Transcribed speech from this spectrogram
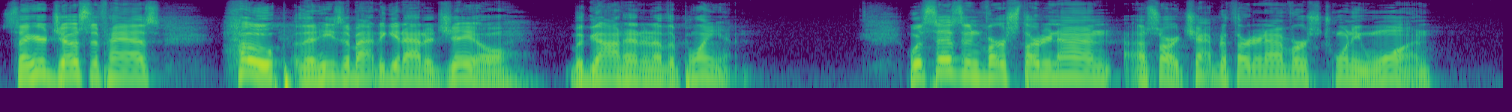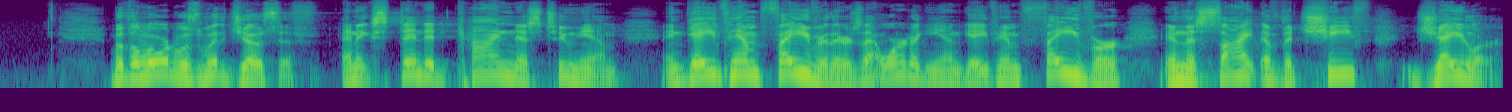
So here Joseph has hope that he's about to get out of jail, but God had another plan. What says in verse 39, I'm sorry, chapter 39, verse 21, but the Lord was with Joseph and extended kindness to him and gave him favor. There's that word again, gave him favor in the sight of the chief jailer.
